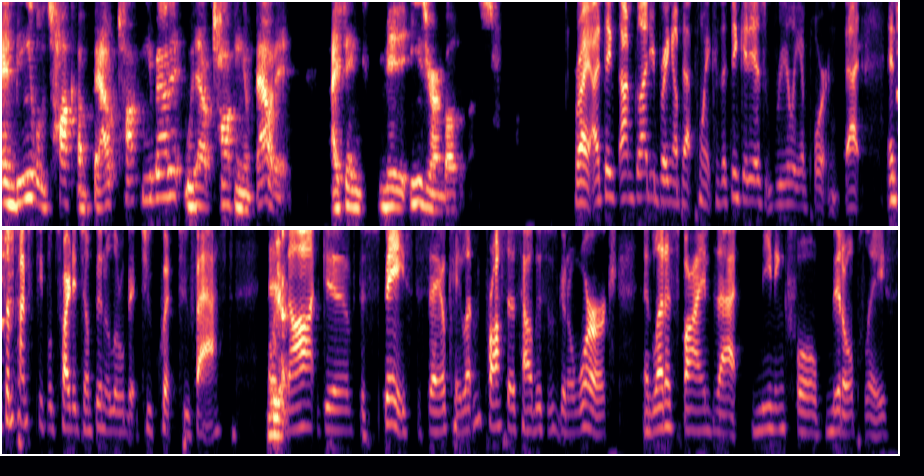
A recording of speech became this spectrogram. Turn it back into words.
and being able to talk about talking about it without talking about it, I think made it easier on both of us. Right. I think I'm glad you bring up that point because I think it is really important that, and sometimes people try to jump in a little bit too quick, too fast, Oh, and yeah. not give the space to say, okay, let me process how this is going to work and let us find that meaningful middle place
